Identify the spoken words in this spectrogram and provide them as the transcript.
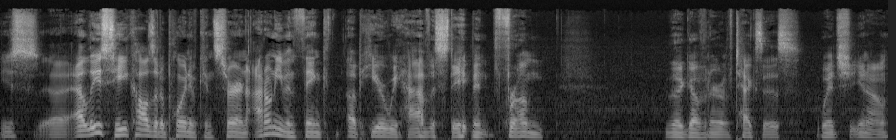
He's uh, at least he calls it a point of concern. I don't even think up here we have a statement from the governor of Texas, which you know,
